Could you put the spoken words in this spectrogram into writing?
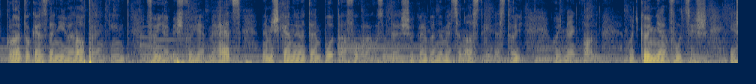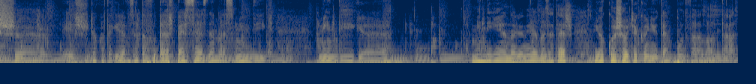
akkor onnantól kezdve nyilván apránként följebb és följebb mehetsz, nem is kell olyan tempóddal foglalkoznod első körben, nem egyszerűen azt érezd, hogy, hogy megvan, hogy könnyen futsz, és, és, és gyakorlatilag élvezett a futás. Persze ez nem lesz mindig mindig, mindig ilyen nagyon élvezetes, még akkor sem, hogyha könnyű tempót vállaltál.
